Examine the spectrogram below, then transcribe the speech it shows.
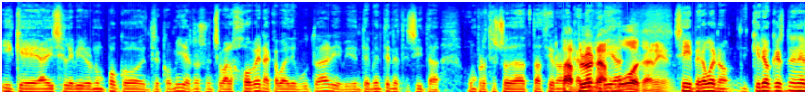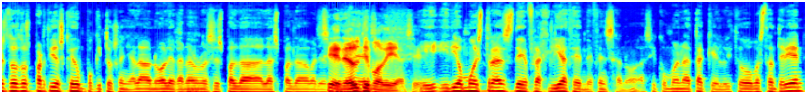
y que ahí se le vieron un poco, entre comillas, ¿no? Es un chaval joven, acaba de debutar y evidentemente necesita un proceso de adaptación a la Pamplona jugó también. Sí, pero bueno, creo que en estos dos partidos quedó un poquito señalado, ¿no? Le ganaron la espalda, la espalda varias Sí, en el último día, sí. Y, y dio muestras de fragilidad en defensa, ¿no? Así como en ataque lo hizo bastante bien.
